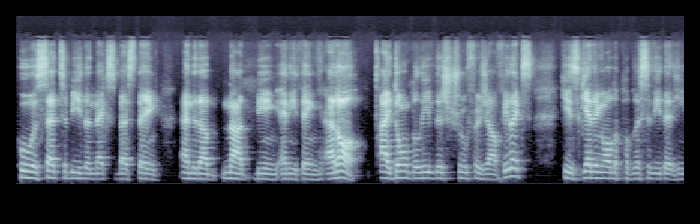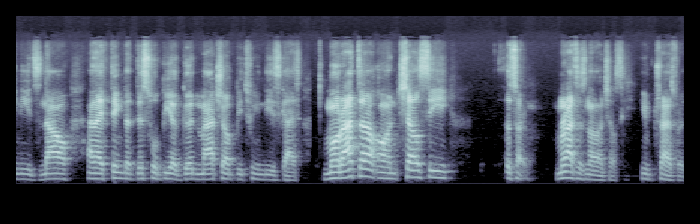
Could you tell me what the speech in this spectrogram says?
who was said to be the next best thing, ended up not being anything at all. I don't believe this true for João Felix. He's getting all the publicity that he needs now. And I think that this will be a good matchup between these guys. Morata on Chelsea. Oh, sorry, Morata's not on Chelsea. He transferred.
